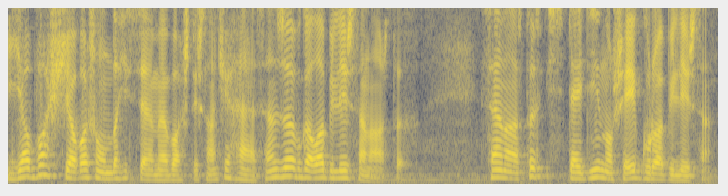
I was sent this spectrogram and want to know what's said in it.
yavaş-yavaş onda hiss etməyə başlayırsan ki, hə, sən zövq ala bilirsən artıq. Sən artıq istədiyin o şeyi qura bilirsən.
